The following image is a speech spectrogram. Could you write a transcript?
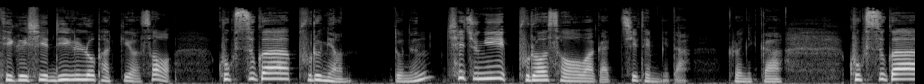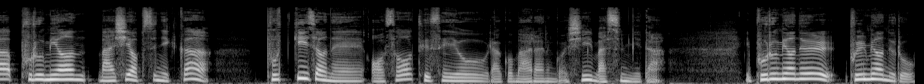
디귿이 리을로 바뀌어서 국수가 부르면 또는 체중이 불어서와 같이 됩니다. 그러니까 국수가 부르면 맛이 없으니까 붓기 전에 어서 드세요 라고 말하는 것이 맞습니다. 부르면을 불면으로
